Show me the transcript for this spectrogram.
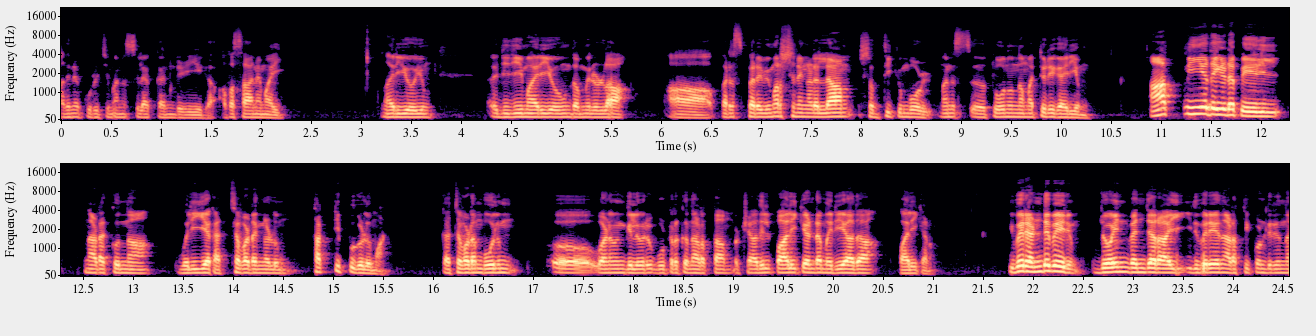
അതിനെക്കുറിച്ച് മനസ്സിലാക്കാൻ കഴിയുക. അവസാനമായി മരിയോയും ജിജി മാരിയോവും തമ്മിലുള്ള പരസ്പര വിമർശനങ്ങളെല്ലാം ശ്രദ്ധിക്കുമ്പോൾ മനസ്സ് തോന്നുന്ന മറ്റൊരു കാര്യം ആത്മീയതയുടെ പേരിൽ നടക്കുന്ന വലിയ കച്ചവടങ്ങളും തട്ടിപ്പുകളുമാണ്. കച്ചവടം പോലും വേണമെങ്കിൽ ഒരു കൂട്ടർക്ക് നടത്താം പക്ഷെ അതിൽ പാലിക്കേണ്ട മര്യാദ പാലിക്കണം. ഇവർ രണ്ടുപേരും ജോയിന്റ് വെഞ്ചറായി ഇതുവരെ നടത്തിക്കൊണ്ടിരുന്ന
